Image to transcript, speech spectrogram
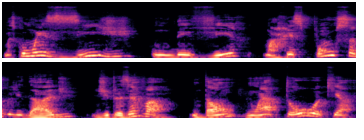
mas como exige um dever, uma responsabilidade de preservar. Então, não é à toa que a,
